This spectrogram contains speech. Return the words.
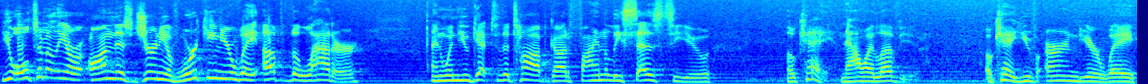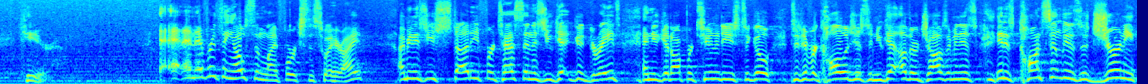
you ultimately are on this journey of working your way up the ladder. And when you get to the top, God finally says to you, Okay, now I love you. Okay, you've earned your way here. And everything else in life works this way, right? I mean, as you study for tests and as you get good grades and you get opportunities to go to different colleges and you get other jobs, I mean, it's, it is constantly a journey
